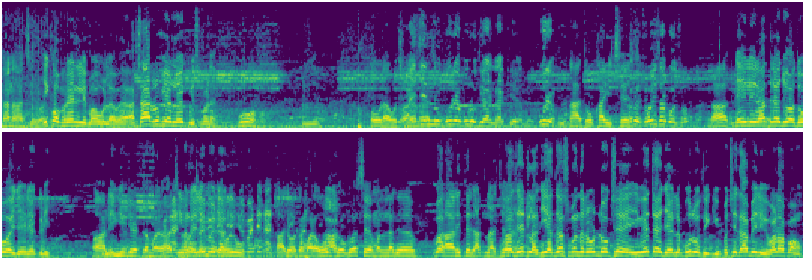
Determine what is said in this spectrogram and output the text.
ના ના સાચી વાત. ઇકો ફ્રેન્ડલી બાઉલ આવે. આ ચાર રૂપિયાનું એક પીસ પડે. ઓહો. ઓવડાવો છો. ના, ના, પૂરેપૂરું ધ્યાન રાખીએ અમે. પૂરેપૂરું. ના ચોખાઈ છે જ. જોઈ શકો છો. હા ડેઈલી રાત્રે જો આ ધોવાઈ જાય રેકડી. હા લિમિટેડ તમારે સાચી અને વાત. આ જો તમારા ઓટ ડોગ હશે મને લાગે આ રીતે જ આટલા છે. બસ એટલા જ્યાં દસ પંદર છે એ વેચાઈ જાય એટલે પૂરું થઈ ગયું. પછી દાબેલી વડાપાઉં.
